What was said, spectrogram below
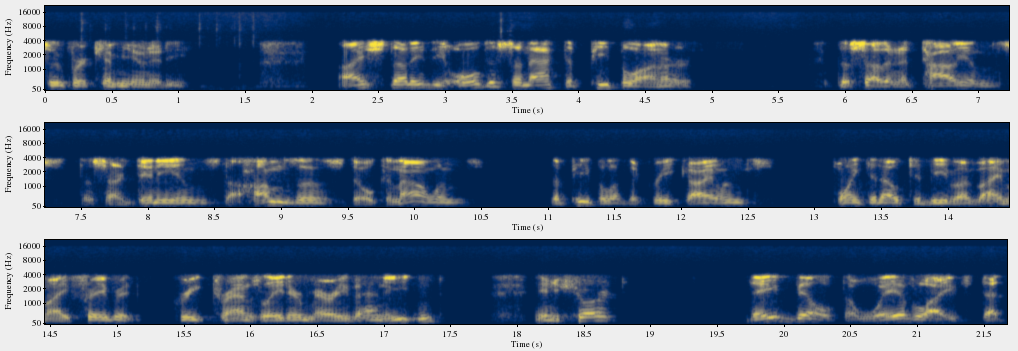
super community. I studied the oldest and active people on Earth the Southern Italians, the Sardinians, the Hunzas, the Okinawans, the people of the Greek islands, pointed out to me by, by my favorite Greek translator, Mary Van Eaton. In short, they built a way of life that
